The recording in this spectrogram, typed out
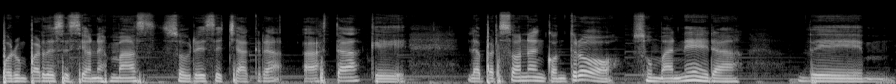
por un par de sesiones más sobre ese chakra hasta que la persona encontró su manera de mm,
